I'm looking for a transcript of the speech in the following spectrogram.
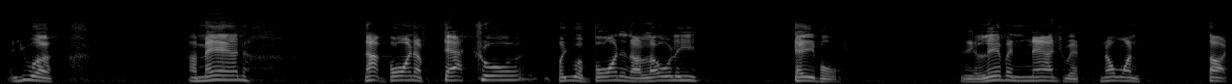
And you were a man not born of stature, but you were born in a lowly stable. And you live in Nazareth. No one thought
